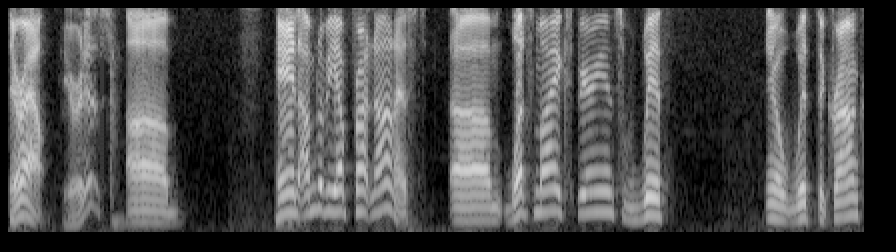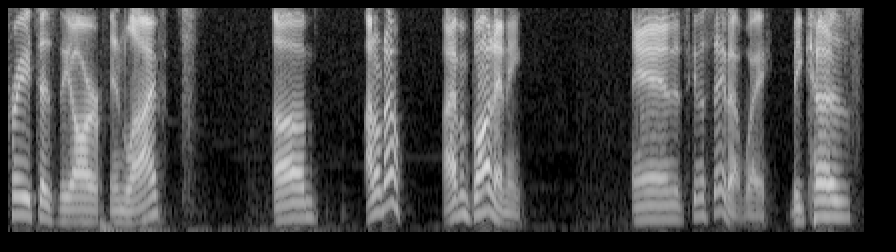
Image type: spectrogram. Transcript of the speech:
they're out. Here it is. Um, and I'm gonna be upfront and honest. Um, what's my experience with, you know, with the crown crates as they are in live? Um, I don't know. I haven't bought any, and it's gonna stay that way because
